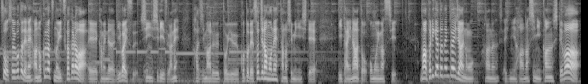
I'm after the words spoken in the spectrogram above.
そうそういうことでねあの9月の5日からは、えー仮面ライダーリバイス新シリーズがね始まるということでそちらもね楽しみにしていたいなと思いますし。まあプリキュアと展開ジャーの話に関しては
